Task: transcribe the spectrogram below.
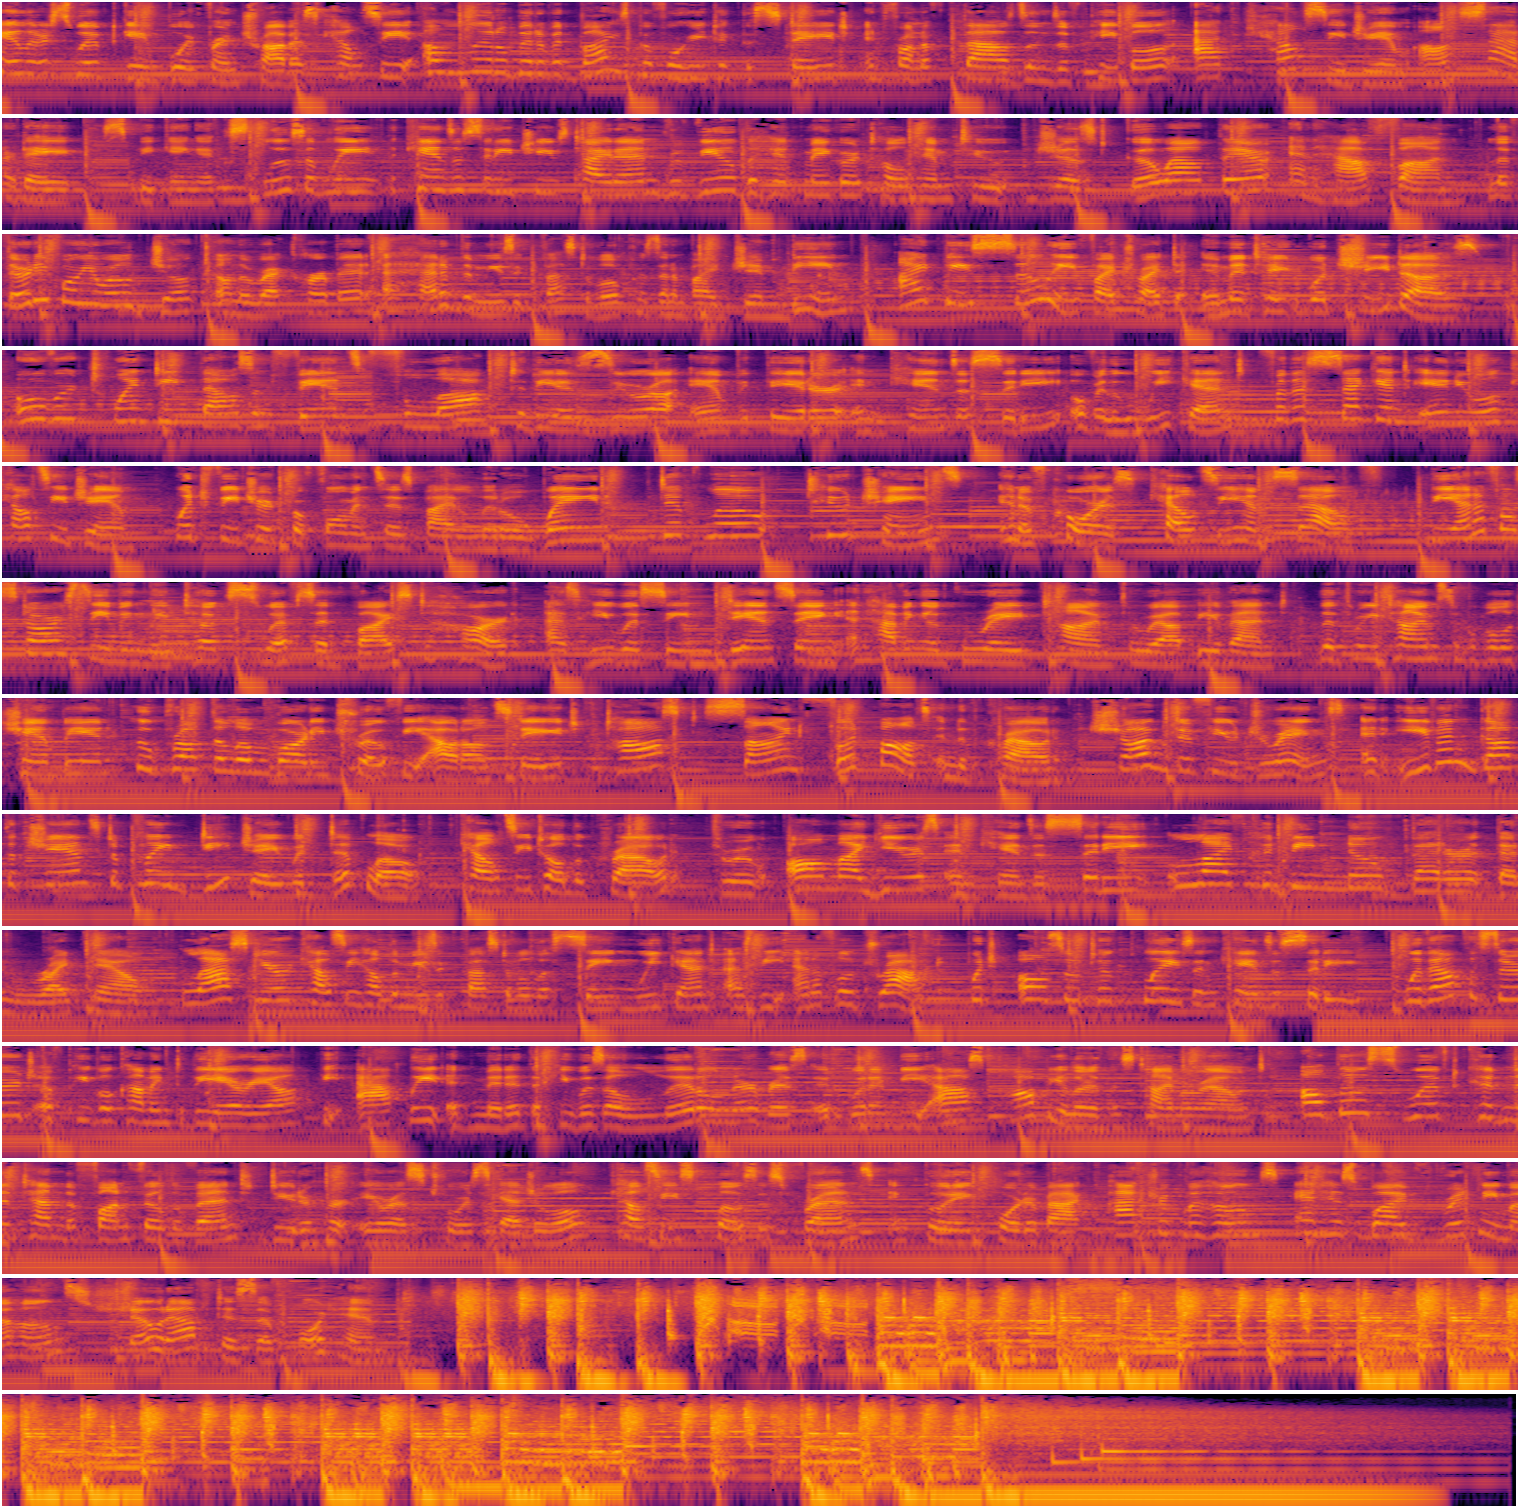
Taylor Swift gave boyfriend Travis Kelce a little bit of advice before he took the stage in front of thousands of people at Kelce Jam on Saturday. Speaking exclusively, the Kansas City Chiefs tight end revealed the hitmaker told him to just go out there and have fun. The 34-year-old joked on the red carpet ahead of the music festival presented by Jim Beam, I'd be silly if I tried to imitate what she does. Over 20,000 fans flocked to the Azura Amphitheater in Kansas City over the weekend for the second annual Kelce Jam, which featured performances by Lil Wayne, Diplo, 2 Chainz, and of course, Kelce himself. The NFL star seemingly took Swift's advice to heart as he was seen dancing and having a great time throughout the event. The three-time Super Bowl champion, who brought the Lombardi trophy out on stage, tossed signed footballs into the crowd, chugged a few drinks, and even got the chance to play DJ with Diplo. Kelce told the crowd, through all my years in Kansas City, life could be no better than right now. Last year, Kelce held the music festival the same weekend as the NFL draft, which also took place in Kansas City. Without the surge of people coming to the area, the athlete admitted that he was a little nervous it wouldn't be as popular this time around. Although Swift couldn't attend the fun-filled event due to her Eras tour schedule, Kelce's closest friends, including quarterback Patrick Mahomes and his wife Brittany Mahomes, showed up to support him.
